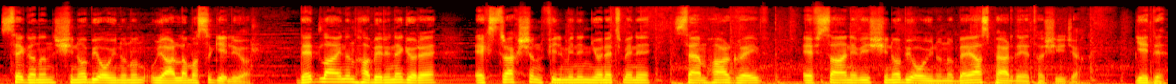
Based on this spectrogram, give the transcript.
Sega'nın Shinobi oyununun uyarlaması geliyor. Deadline'ın haberine göre Extraction filminin yönetmeni Sam Hargrave, efsanevi Shinobi oyununu beyaz perdeye taşıyacak. 7.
